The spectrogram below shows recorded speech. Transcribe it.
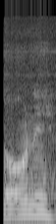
走你。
